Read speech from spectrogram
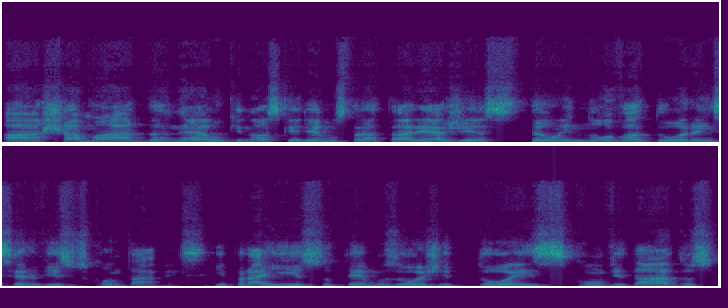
a chamada, né? O que nós queremos tratar é a gestão inovadora em serviços contábeis. E para isso temos hoje dois convidados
